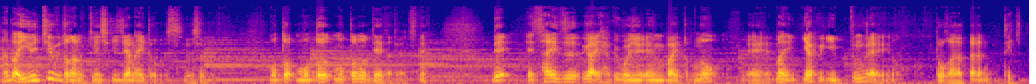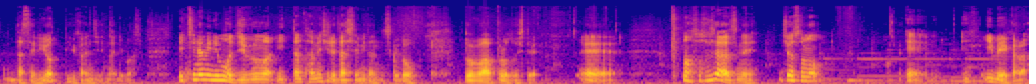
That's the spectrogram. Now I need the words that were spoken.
ー、あとは YouTube とかの形式じゃないってことです。要するに。元、元、元のデータって感じですね。で、サイズが150円バイトの、えー、まあ、約1分ぐらいの動画だったら出せるよっていう感じになります。でちなみにもう自分は一旦試しで出してみたんですけど、動画をアップロードして。えー、まあ、そしたらですね、一応その、えー、eBay から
